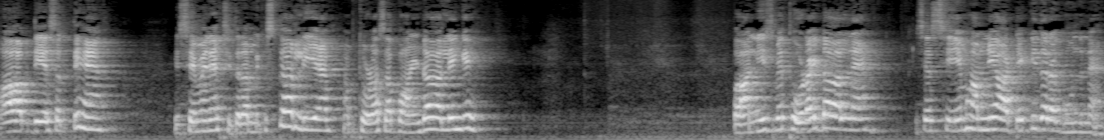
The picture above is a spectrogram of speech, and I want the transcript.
आप दे सकते हैं। इसे मैंने अच्छी तरह मिक्स कर लिया है। अब थोड़ा सा पानी डाल लेंगे। पानी इसमें थोड़ा ही डालना है। इसे सेम हमने आटे की तरह गूंदना है।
